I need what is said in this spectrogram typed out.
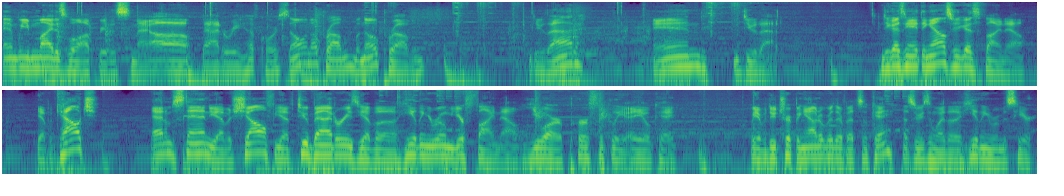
And we might as well upgrade this smack. Oh, battery, of course. Oh, no problem, no problem. Do that. And do that. Do you guys need anything else, or are you guys fine now? You have a couch, atom stand, you have a shelf, you have two batteries, you have a healing room, you're fine now. You are perfectly a-okay. We have a dude tripping out over there, but that's okay. That's the reason why the healing room is here.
